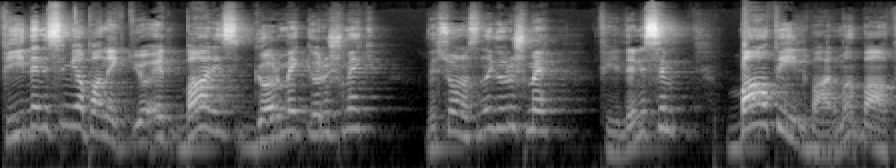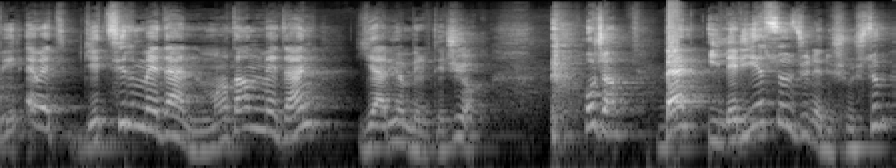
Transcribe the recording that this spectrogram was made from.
Fiilden isim yapan ek diyor. Evet bariz görmek, görüşmek ve sonrasında görüşme. Fiilden isim. Bağ fiil var mı? Bağ fiil. Evet getirmeden, madanmeden yer yön belirteci yok. Hocam ben ileriye sözcüğüne düşmüştüm.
